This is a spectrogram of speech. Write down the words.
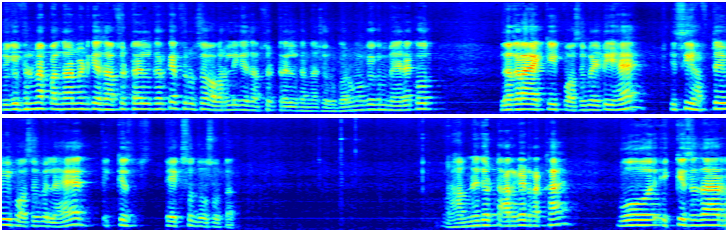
क्योंकि फिर मैं पंद्रह मिनट के हिसाब से ट्रेल करके फिर उसे ओवरली के हिसाब से ट्रेल करना शुरू करूँगा, क्योंकि मेरे को लग रहा है कि पॉसिबिलिटी है, इसी हफ़्ते भी पॉसिबल है इक्कीस, एक सौ, दो सौ तक। और हमने जो टारगेट रखा है, वो इक्कीस हज़ार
